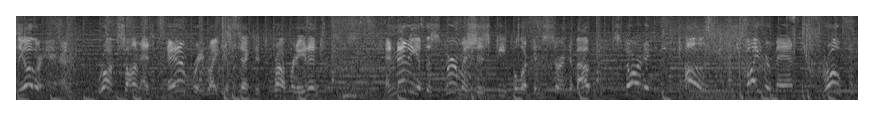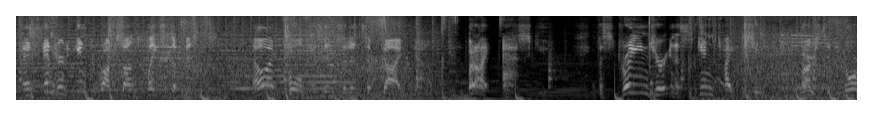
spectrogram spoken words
the other hand, Roxxon has every right to protect its property and interests. And many of the skirmishes people are concerned about started because Spider-Man broke and entered into Roxxon's places of business. Now I'm told these incidents have died down. But I ask you, if a stranger in a skin-tight suit burst into your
